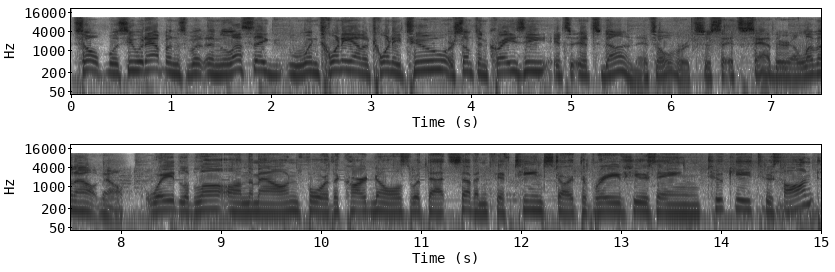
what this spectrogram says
So we'll see what happens. But unless they win 20 out of 22 or something crazy, it's it's done. It's over. It's just it's sad. They're 11 out now. Wade LeBlanc on the mound for the Cardinals with that 7-15 start. The Braves using Touki Toussaint.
